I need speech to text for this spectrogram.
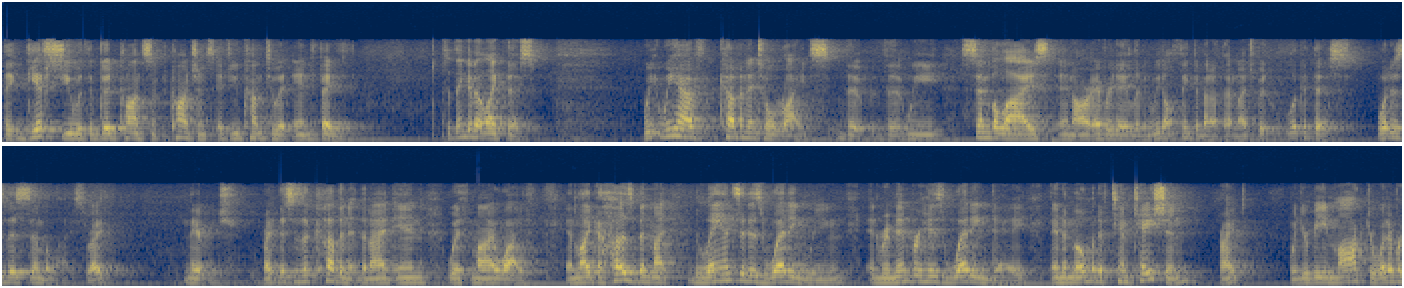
that gifts you with a good conscience if you come to it in faith. So think of it like this. We, we have covenantal rights that, that we symbolize in our everyday living. We don't think about it that much, but look at this. What does this symbolize, right? Marriage, right? This is a covenant that I'm in with my wife. And like a husband might glance at his wedding ring and remember his wedding day in a moment of temptation, right? When you're being mocked or whatever,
